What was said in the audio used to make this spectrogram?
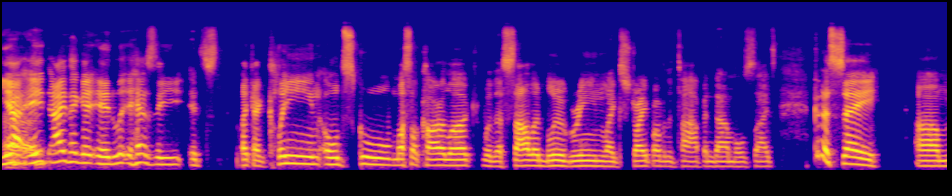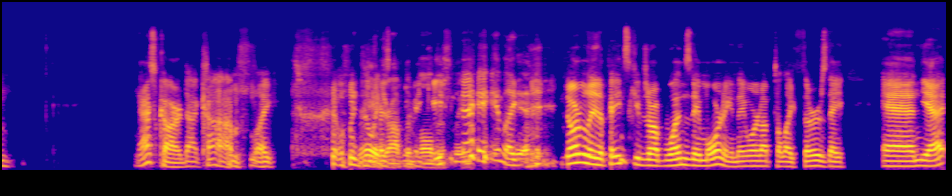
Yeah, Uh, it, I think it, it, has the it's like a clean old school muscle car look with a solid blue green like stripe over the top and down both sides. I'm gonna say um NASCAR.com like Really dropped the ball this day? like Yeah. normally the paint schemes are up Wednesday morning and they weren't up till like Thursday. And yeah,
